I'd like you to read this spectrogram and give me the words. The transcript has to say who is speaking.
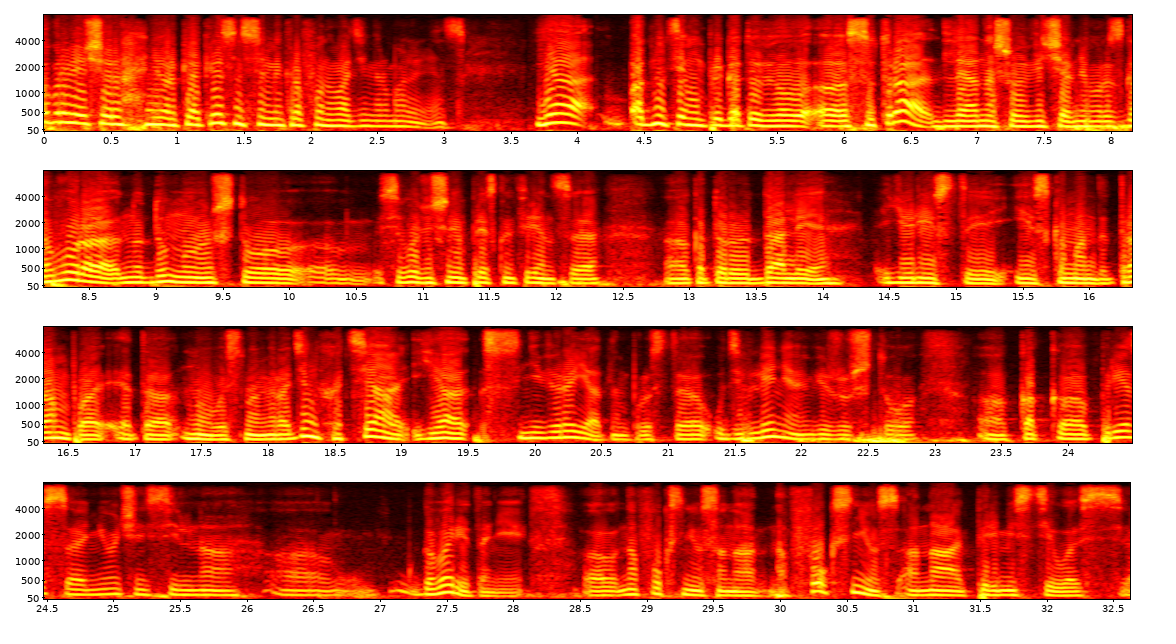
Speaker 1: Добрый вечер, Нью-Йорк и окрестности. Микрофон Владимир Малинец. Я одну тему приготовил э, с утра для нашего вечернего разговора, но думаю, что э, сегодняшняя пресс-конференция, э, которую дали юристы из команды Трампа, это новость номер один. Хотя я с невероятным просто удивлением вижу, что как пресса не очень сильно говорит о ней. На Fox News она, на Fox News она переместилась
